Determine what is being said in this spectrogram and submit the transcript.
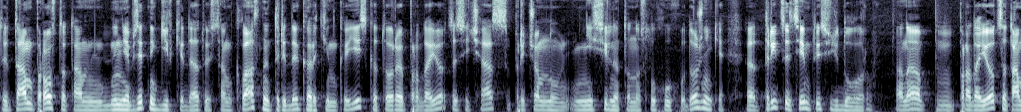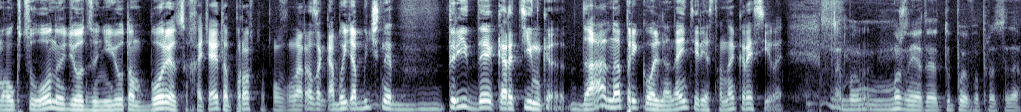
Ты там просто там, ну, не обязательно гифки, да, то есть там классная 3D-картинка есть, которая продается сейчас, причем, ну, не сильно-то на слуху художники, э, 37 тысяч долларов. Она продается, там аукцион идет, за нее там борются, хотя это просто, ну, зараза, обы- обычная 3D-картинка. Да, она прикольная, она интересная, она красивая. А Можно я это тупой вопрос задам?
